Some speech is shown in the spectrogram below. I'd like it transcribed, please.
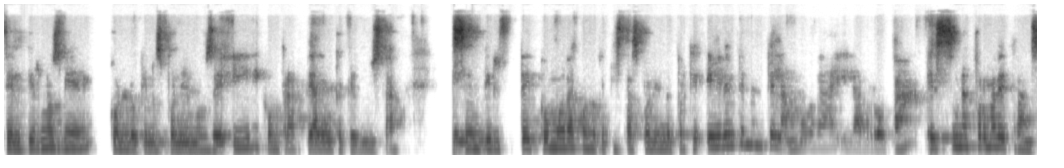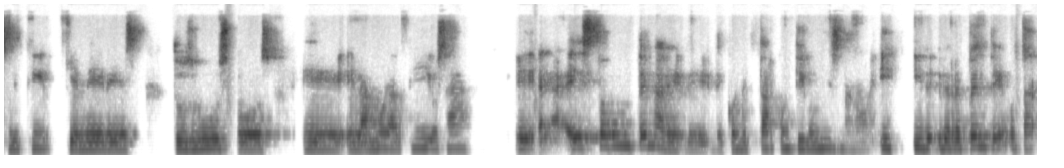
sentirnos bien con lo que nos ponemos, de ir y comprarte algo que te gusta, sentirte cómoda con lo que te estás poniendo, porque evidentemente la moda y la ropa es una forma de transmitir quién eres, tus gustos, eh, el amor a ti, o sea, eh, es todo un tema de, de, conectar contigo misma, ¿no? Y, y de, repente, o sea,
